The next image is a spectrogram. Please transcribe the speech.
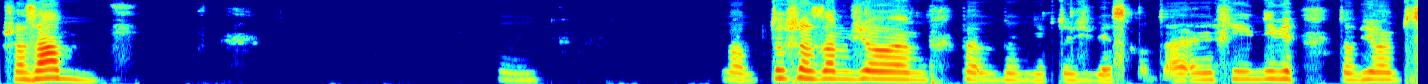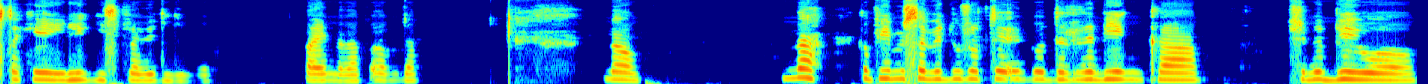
Shazam! Mm. No, to Shazam wziąłem, pe- pewnie ktoś wie skąd, a jeśli nie wie, to wziąłem to z takiej Ligi Sprawiedliwych. Fajne naprawdę. No. No, kupimy sobie dużo tego drewienka, żeby było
